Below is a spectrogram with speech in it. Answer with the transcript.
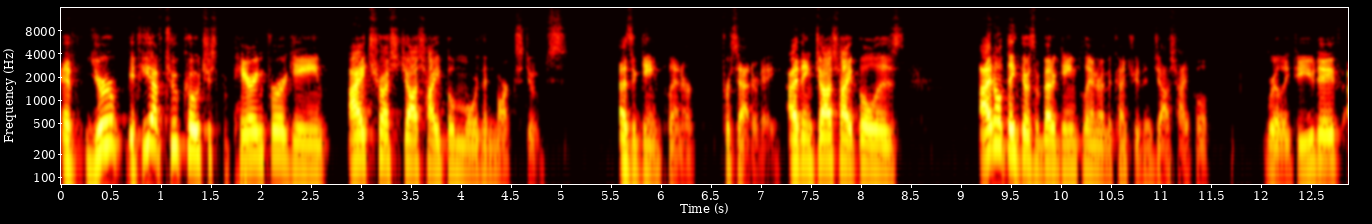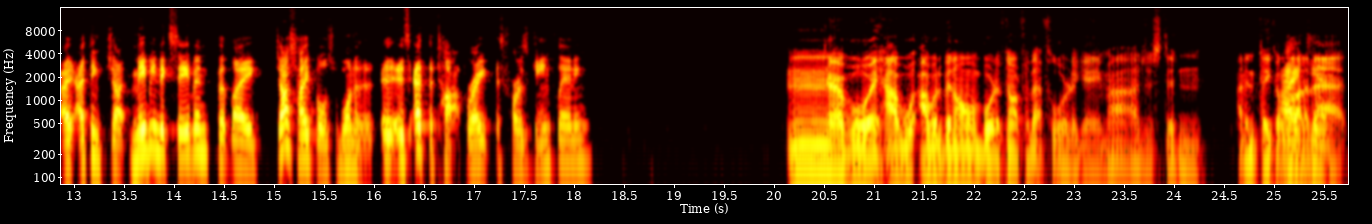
If you're if you have two coaches preparing for a game, I trust Josh Heupel more than Mark Stoops as a game planner for Saturday. I think Josh Heupel is. I don't think there's a better game planner in the country than Josh Heupel. Really, do you, Dave? I, I think jo- maybe Nick Saban, but like Josh Heupel is one of the. It's at the top, right, as far as game planning. Mm, oh boy, I, w- I would have been all on board if not for that Florida game. I, I just didn't. I didn't think a lot of that.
